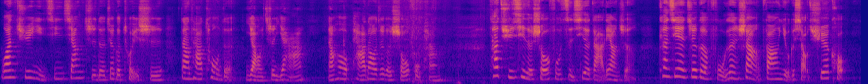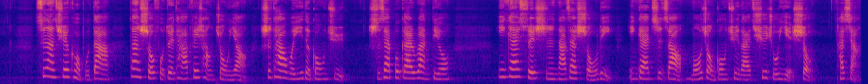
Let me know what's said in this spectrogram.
弯曲已经僵直的这个腿时，让他痛得咬着牙，然后爬到这个手斧旁。他举起的手斧，仔细的打量着，看见这个斧刃上方有个小缺口。虽然缺口不大，但手斧对他非常重要，是他唯一的工具，实在不该乱丢，应该随时拿在手里，应该制造某种工具来驱逐野兽。他想，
